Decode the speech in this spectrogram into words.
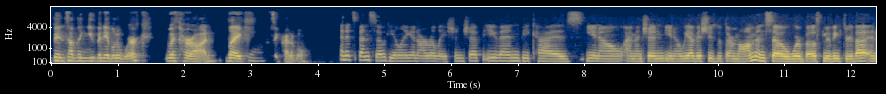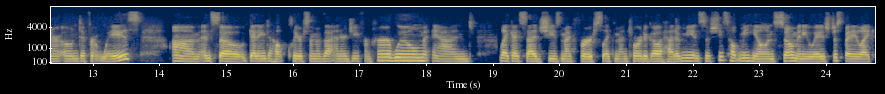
been something you've been able to work with her on. Like yeah. it's incredible and it's been so healing in our relationship even because you know i mentioned you know we have issues with our mom. And so we're both moving through that in our own different ways. Um, and so getting to help clear some of that energy from her womb. And like i said she's my first like mentor to go ahead of me. And so she's helped me heal in so many ways just by like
